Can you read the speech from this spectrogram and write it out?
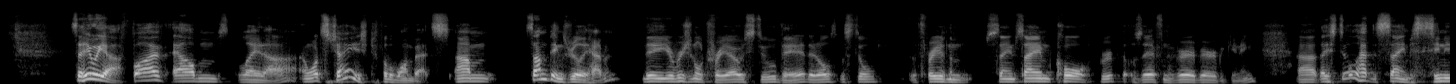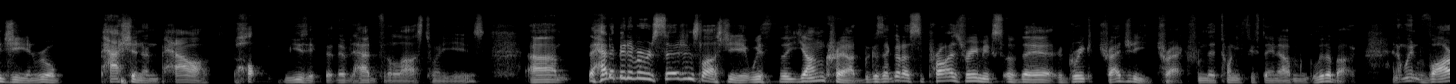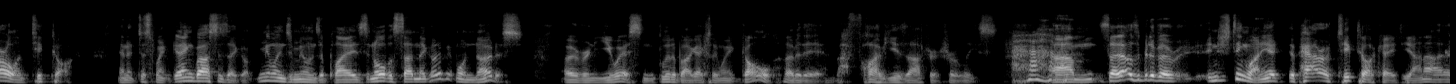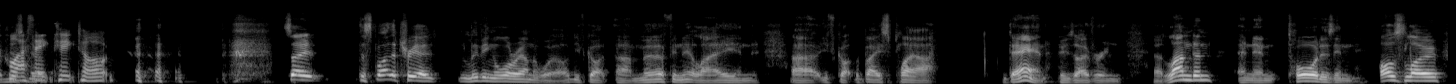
So here we are, five albums later, and what's changed for the Wombats? Um, some things really haven't. The original trio is still there. They're all still the three of them same same core group that was there from the very very beginning. Uh, they still have the same synergy and real passion and power pop music that they've had for the last 20 years. Um, they had a bit of a resurgence last year with the young crowd because they got a surprise remix of their Greek tragedy track from their 2015 album Glitterbug. And it went viral on TikTok and it just went gangbusters. They got millions and millions of plays. And all of a sudden, they got a bit more notice over in the US, and Glitterbug actually went gold over there five years after its release. um, so that was a bit of an interesting one. Yeah, the power of TikTok, hey, Tiana. Classic TikTok. so, despite the trio living all around the world, you've got uh, Murph in LA, and uh, you've got the bass player Dan, who's over in uh, London, and then Tord is in Oslo.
